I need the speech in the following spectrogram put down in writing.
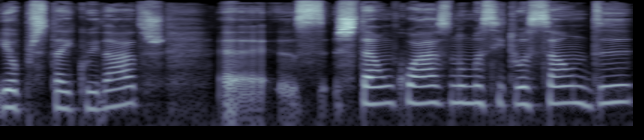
eu prestei cuidados uh, estão quase numa situação de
